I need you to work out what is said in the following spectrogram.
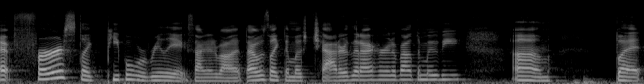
at first, like people were really excited about it. That was like the most chatter that I heard about the movie. Um, but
